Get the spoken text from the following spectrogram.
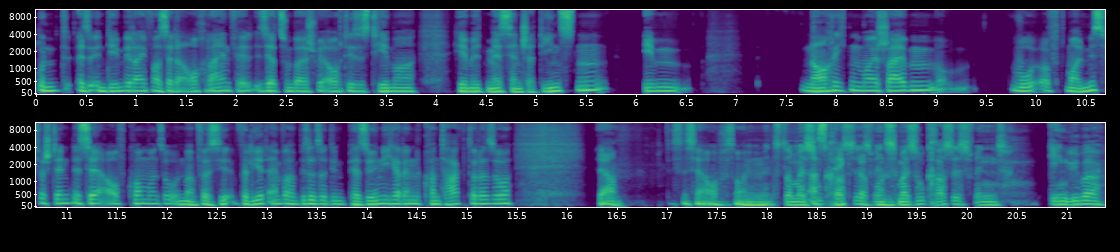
Und also in dem Bereich, was ja da auch reinfällt, ist ja zum Beispiel auch dieses Thema hier mit Messenger-Diensten, eben Nachrichten mal schreiben, wo oft mal Missverständnisse aufkommen und so und man verliert einfach ein bisschen so den persönlicheren Kontakt oder so. Ja, das ist ja auch so wenn ein es dann mal so Aspekt krass ist, wenn es mal so krass ist, wenn gegenüber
